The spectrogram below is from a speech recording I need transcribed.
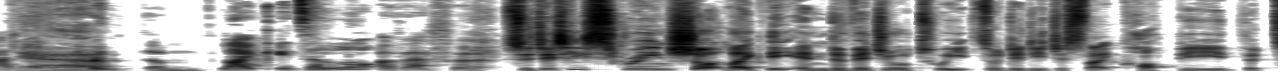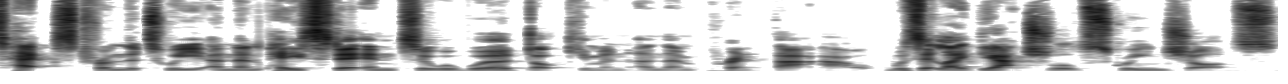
and Yeah. then print them. Like, it's a lot of effort." So did he screenshot like the individual tweets or did he just like copy the text from the tweet and then paste it into a Word document and then print that out? Was it like the actual screenshots?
